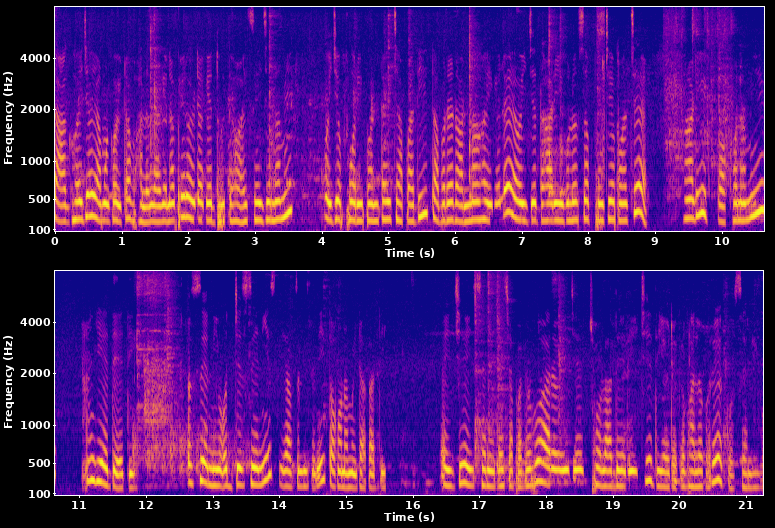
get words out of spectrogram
দাগ হয়ে যায়, আমাকে ওইটা ভালো লাগে না। ফের ওইটাকে ধুতে হয়। সেই জন্য আমি ওই যে ফরিপানটাই চাপা দিই। তারপরে রান্না হয়ে গেলে ওই যে ধারিগুলো সব পুঁচে পাঁচে হাঁড়ি তখন আমি ইয়ে দিয়ে দিই। সেনি ওর যে সেনি আসলি সেনি তখন আমি টাকা দিই। এই যে এই সেনিটা চাপা দেবো আর ওই যে ছোলা দিয়ে দিয়েছি, দিয়ে ওইটাকে ভালো করে কষে নিব।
